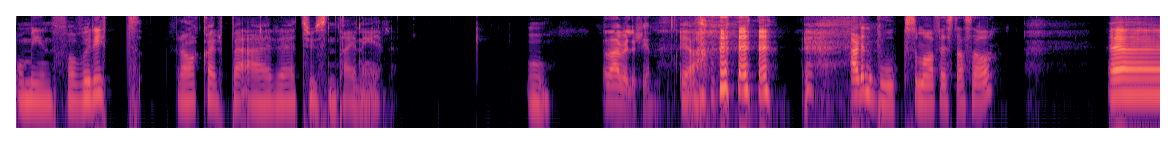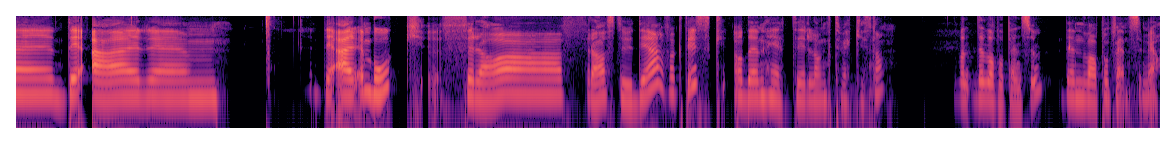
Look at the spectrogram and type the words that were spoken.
og min favoritt fra Karpe er eh, 'Tusen tegninger'. Mm. Den er veldig fin. Ja. er det en bok som har festa seg òg? Eh, det er Det er en bok fra, fra studiet, faktisk. Og den heter 'Langt vekk i stad'. Den var på pensum? Den var på pensum, ja.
